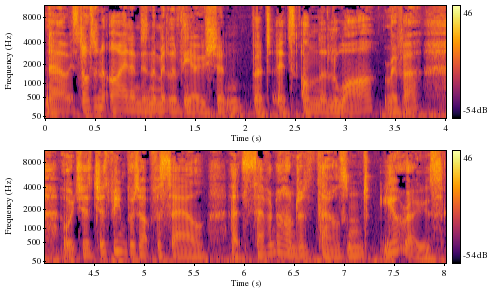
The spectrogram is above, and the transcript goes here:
Now, it's not an island in the middle of the ocean, but it's on the Loire River, which has just been put up for sale at 700,000 euros.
